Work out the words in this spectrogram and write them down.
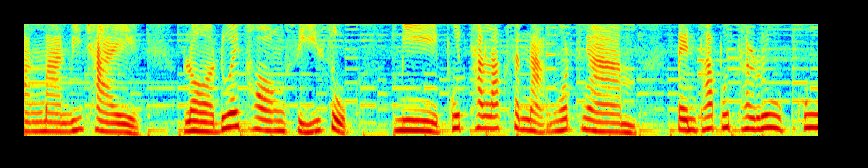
างมารวิชัย หล่อด้วยทองสีสุก มีพุทธลักษณะงดงาม เป็นพระพุทธรูปคู่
